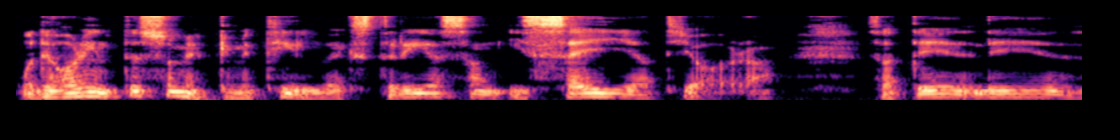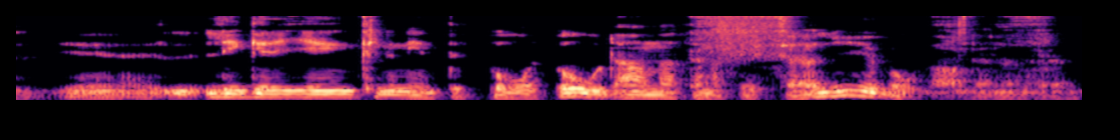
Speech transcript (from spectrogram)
Och det har inte så mycket med tillväxtresan i sig att göra. Så att det, det eh, ligger egentligen inte på vårt bord annat än att vi följer bolagen under en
